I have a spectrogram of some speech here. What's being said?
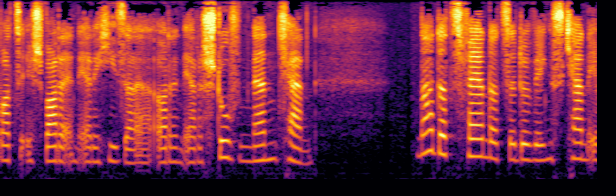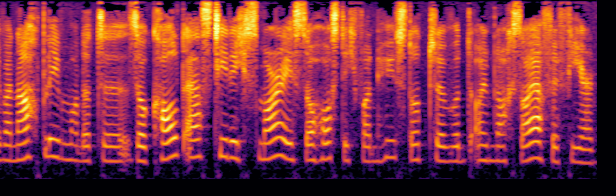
was sie ich in ihre Hise oder in ihre Stufen nennen kann. Na, das fan, dass sie du wenigstens kann über Nacht bleiben, und das äh, so kalt ist, tidig smar ist, so hostig von Hus, dort äh, wird einem noch sehr verfieren.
